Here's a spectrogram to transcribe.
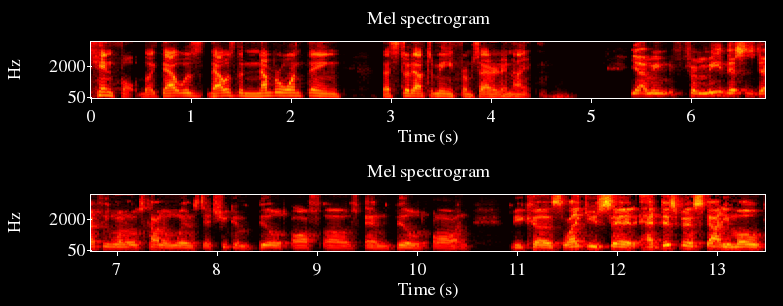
tenfold. Like that was that was the number one thing that stood out to me from Saturday night. Yeah, I mean, for me, this is definitely one of those kind of wins that you can build off of and build on. Because, like you said, had this been Scotty Mo,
